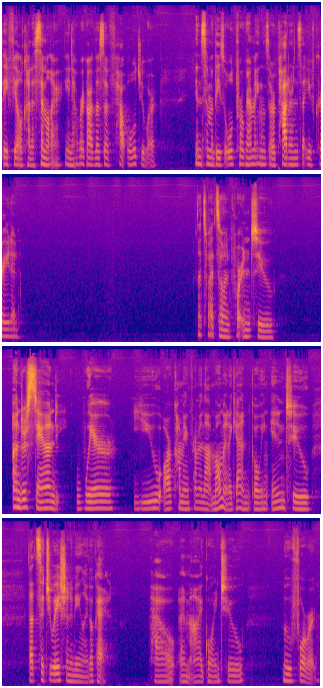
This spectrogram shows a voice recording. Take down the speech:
they feel kind of similar, you know, regardless of how old you are in some of these old programmings or patterns that you've created. That's why it's so important to understand where you are coming from in that moment. Again, going into that situation and being like, okay, how am I going to move forward?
